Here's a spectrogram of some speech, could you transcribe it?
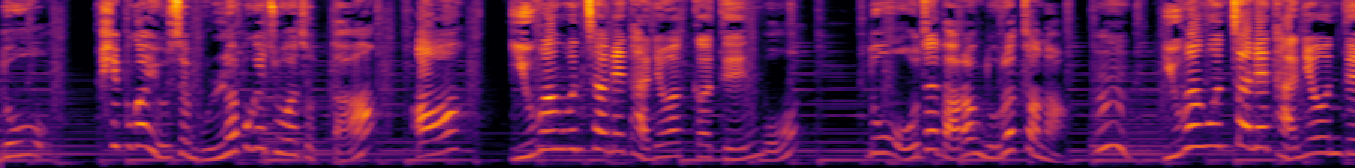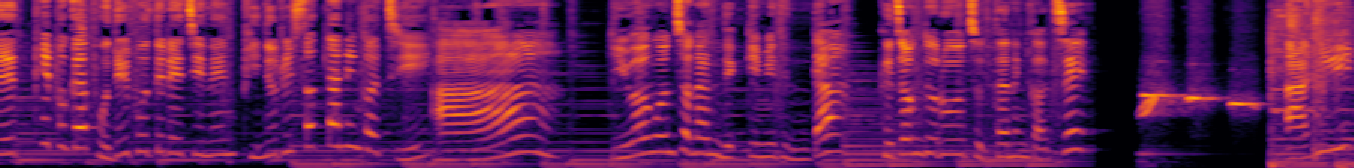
너 피부가 요새 몰라보게 좋아졌다? 어, 유황온천에 다녀왔거든. 뭐? 너 어제 나랑 놀았잖아. 응, 유황온천에 다녀온 듯 피부가 보들보들해지는 비누를 썼다는 거지. 아, 유황온천한 느낌이 든다? 그 정도로 좋다는 거지? 아니,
